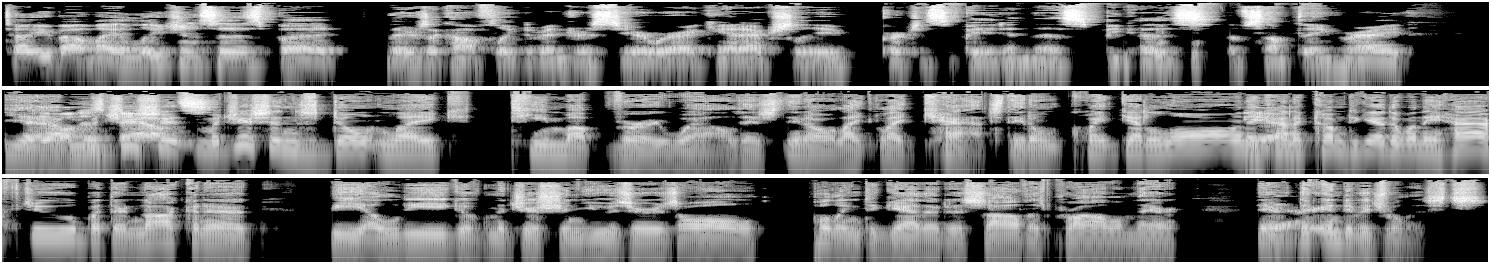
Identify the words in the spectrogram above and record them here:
tell you about my allegiances, but there's a conflict of interest here where I can't actually participate in this because of something, right? Yeah, magician, magicians don't like team up very well. There's, you know, like like cats. They don't quite get along. They Yeah. kind of come together when they have to, but they're not going to be a league of magician users all pulling together to solve this problem. They're they're Yeah. they're individualists.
